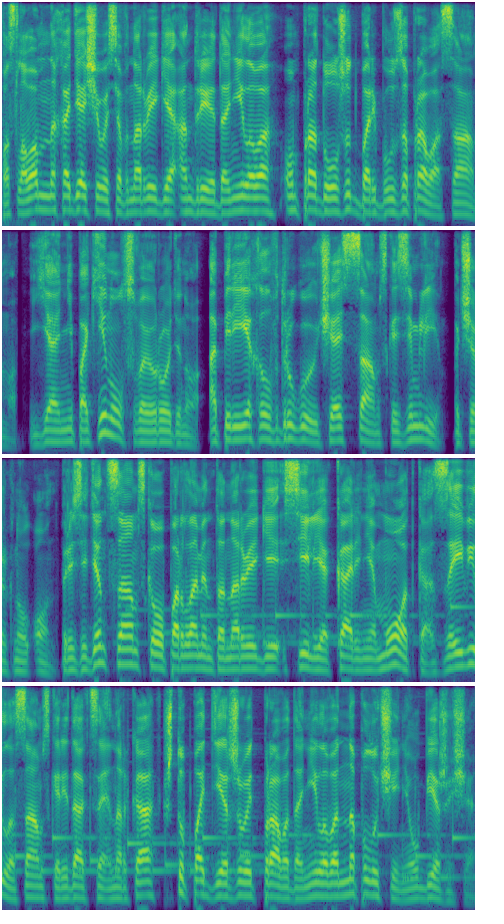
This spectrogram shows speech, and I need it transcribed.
По словам находящегося в Норвегии Андрея Данилова, он продолжит борьбу за права саамов. «Я не покинул свою родину, а переехал в другую часть саамской земли», подчеркнул он. Президент саамского парламента Норвегии Силья Карине Моотка заявила саамской редакции НРК, что поддерживает право Данилова на получение убежища.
